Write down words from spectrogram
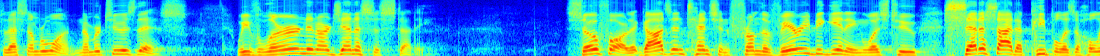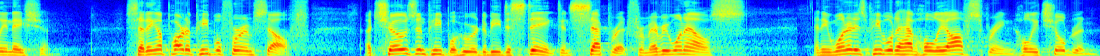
So that's number one. Number two is this we've learned in our Genesis study so far that God's intention from the very beginning was to set aside a people as a holy nation, setting apart a people for himself, a chosen people who were to be distinct and separate from everyone else. And he wanted his people to have holy offspring, holy children.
